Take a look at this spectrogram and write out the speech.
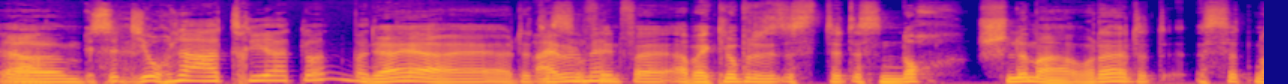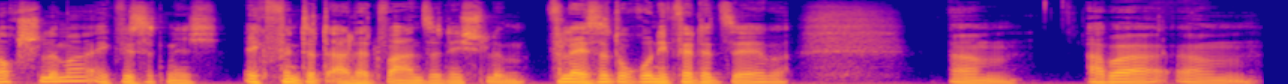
ja. ähm, ist das die auch eine Art Triathlon? Ja, ja, ja, das Iron ist auf jeden Fall. Aber ich glaube, das ist, das ist noch schlimmer, oder? Das, ist das noch schlimmer? Ich weiß es nicht. Ich finde das alles wahnsinnig schlimm. Vielleicht ist das auch ungefähr dasselbe. Ähm, aber ähm,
